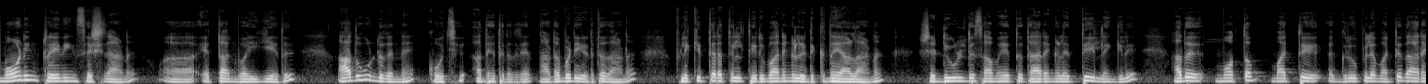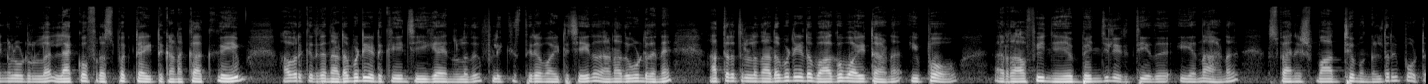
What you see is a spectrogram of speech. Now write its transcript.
മോർണിംഗ് ട്രെയിനിങ് സെഷനാണ് എത്താൻ വൈകിയത്. അതുകൊണ്ട് തന്നെ കോച്ച് അദ്ദേഹത്തിനെതിരെ നടപടിയെടുത്തതാണ് ഫ്ലിക്ക് ഇത്തരത്തിൽ തീരുമാനങ്ങൾ എടുക്കുന്നയാളാണ്. ഷെഡ്യൂൾഡ് സമയത്ത് താരങ്ങൾ എത്തിയില്ലെങ്കിൽ അത് മൊത്തം മറ്റ് ഗ്രൂപ്പിലെ മറ്റ് താരങ്ങളോടുള്ള ലാക്ക് ഓഫ് റെസ്പെക്റ്റ് ആയിട്ട് കണക്കാക്കുകയും അവർക്കെതിരെ നടപടിയെടുക്കുകയും ചെയ്യുക എന്നുള്ളത് ഫ്ലിക്ക് സ്ഥിരമായിട്ട് ചെയ്യുന്നതാണ്. അതുകൊണ്ട് തന്നെ അത്തരത്തിലുള്ള നടപടിയുടെ ഭാഗമായിട്ടാണ് ഇപ്പോൾ റാഫിഞ്ഞയെ ബെഞ്ചിലിരുത്തിയത് എന്നാണ് സ്പാനിഷ് മാധ്യമങ്ങളുടെ റിപ്പോർട്ട്.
